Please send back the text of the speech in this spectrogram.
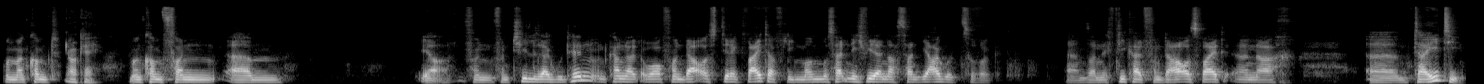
Und man kommt, Okay. man kommt von, ähm, ja, von, von Chile da gut hin und kann halt aber auch von da aus direkt weiterfliegen. Man muss halt nicht wieder nach Santiago zurück, ähm, sondern ich fliege halt von da aus weit äh, nach ähm, Tahiti.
